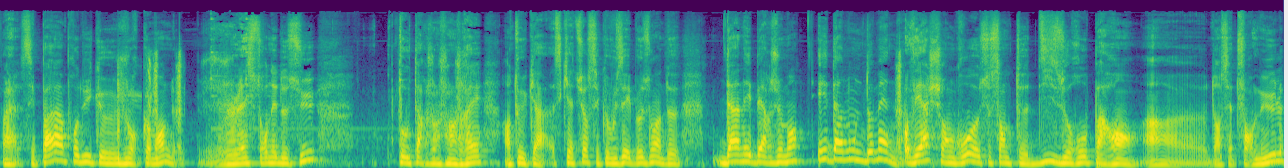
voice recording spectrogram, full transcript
voilà, c'est pas un produit que je vous recommande. Je laisse tourner dessus. Tôt ou tard, j'en changerai. En tout cas, ce qui est sûr, c'est que vous avez besoin de d'un hébergement et d'un nom de domaine. OVH, en gros, 70 euros par an hein, dans cette formule.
